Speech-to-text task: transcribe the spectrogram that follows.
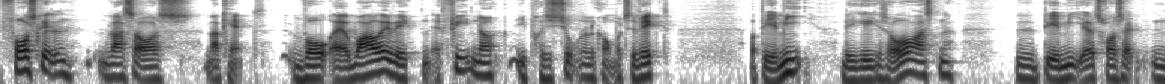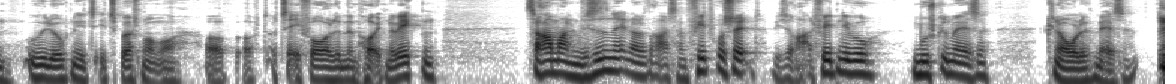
Forskellen var så også markant, hvor Huawei-vægten er fint nok i præcision, når det kommer til vægt og BMI, hvilket ikke er så overraskende. Øh, BMI er jo trods alt en udelukkende et, et spørgsmål om at, at, at, at tage forholdet mellem højden og vægten. Så rammer den ved siden af, når det drejer sig om fedtprocent, visceralt fedtniveau, muskelmasse, knoglemasse.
